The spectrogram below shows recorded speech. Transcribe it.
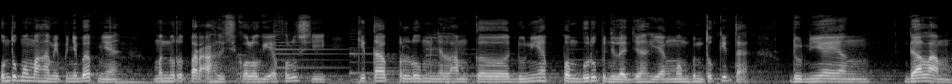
Untuk memahami penyebabnya, menurut para ahli psikologi evolusi, kita perlu menyelam ke dunia pemburu penjelajah yang membentuk kita, dunia yang dalam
